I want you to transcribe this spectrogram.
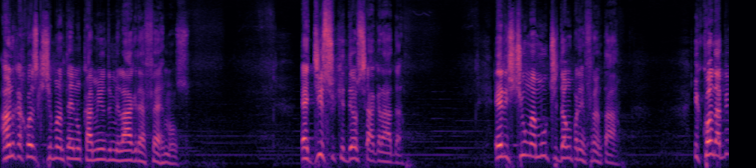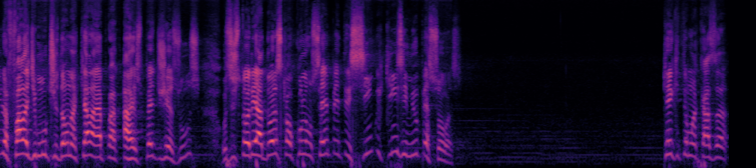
A única coisa que te mantém no caminho do milagre é a fé, irmãos. É disso que Deus se agrada. Eles tinham uma multidão para enfrentar. E quando a Bíblia fala de multidão naquela época a respeito de Jesus, os historiadores calculam sempre entre 5 e 15 mil pessoas. Quem que tem uma casa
